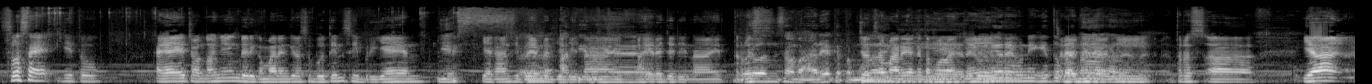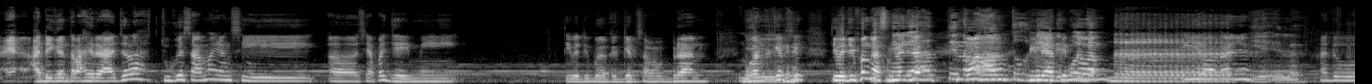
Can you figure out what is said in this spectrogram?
selesai gitu kayak ya contohnya yang dari kemarin kita sebutin si Brian yes. ya kan si Brian udah jadi akhirnya night akhirnya jadi night terus John sama Arya ketemu John lagi. sama Arya ketemu lagi reuni-reuni gitu Reuni- banyak. reuni. terus eh, ya eh, adegan terakhir aja lah juga sama yang si eh, siapa Jamie tiba-tiba ke gap sama Bran. Bukan ke gap sih tiba-tiba nggak sengaja. Diliatin sama hantu nih di diliatin pojok. doang. Iya makanya. Iya, iyalah. aduh.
